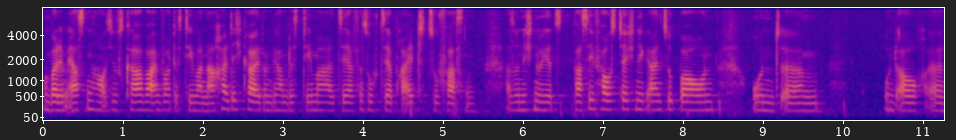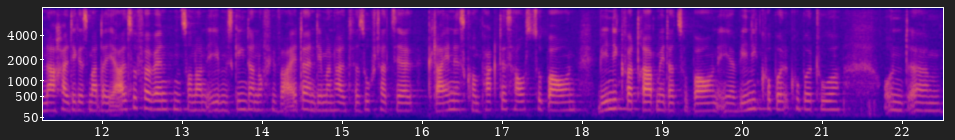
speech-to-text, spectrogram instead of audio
Und bei dem ersten Haus Juska war einfach das Thema Nachhaltigkeit und wir haben das Thema halt sehr versucht, sehr breit zu fassen. Also nicht nur jetzt Passivhaustechnik einzubauen und, ähm, und auch äh, nachhaltiges Material zu verwenden, sondern eben es ging dann noch viel weiter, indem man halt versucht hat, sehr kleines, kompaktes Haus zu bauen, wenig Quadratmeter zu bauen, eher wenig Kubatur und ähm,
